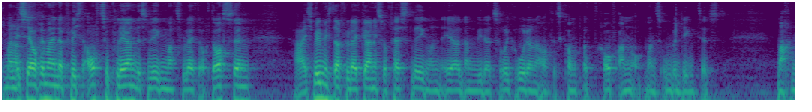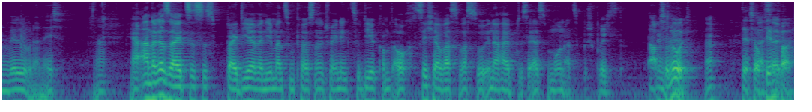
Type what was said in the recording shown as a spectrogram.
Man Klar. ist ja auch immer in der Pflicht aufzuklären, deswegen macht es vielleicht auch doch Sinn. Ja, ich will mich da vielleicht gar nicht so festlegen und eher dann wieder zurückrudern auf, es kommt was drauf an, ob man es unbedingt jetzt machen will oder nicht. Ja. Ja, andererseits ist es bei dir, wenn jemand zum Personal Training zu dir kommt, auch sicher was, was du innerhalb des ersten Monats besprichst. Absolut. Ja? Das auf jeden er- Fall.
